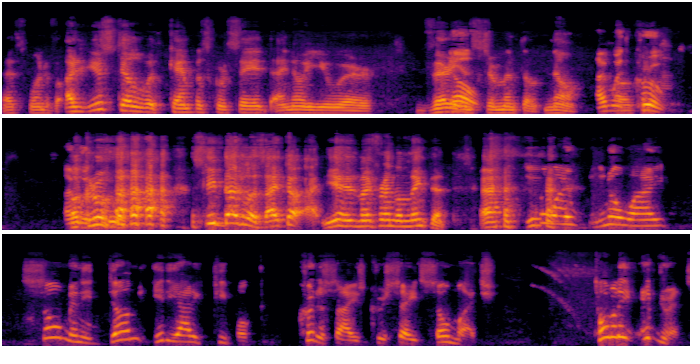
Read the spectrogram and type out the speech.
that's wonderful. Are you still with Campus Crusade? I know you were very No. instrumental. No. I'm with Okay. Cru. I'm oh. Steve Douglass. I thought, yeah, he's my friend on LinkedIn. You know why? You know why? So many dumb, idiotic people criticize Crusade so much. Totally ignorant.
